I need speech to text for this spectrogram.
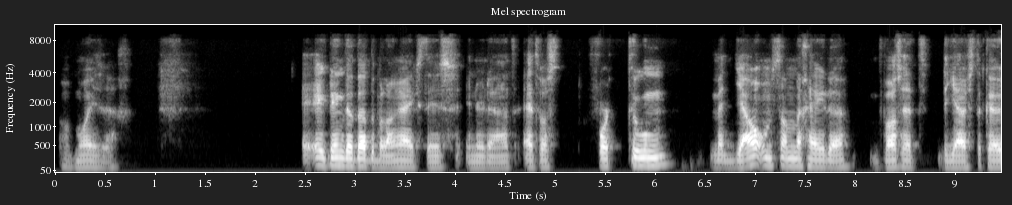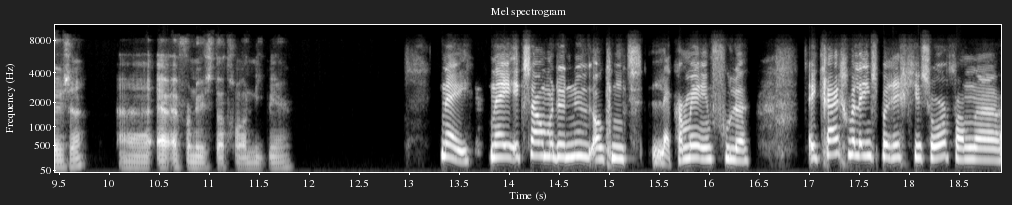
Wat mooi zeg. Ik denk dat dat de belangrijkste is, inderdaad. Het was voor toen, met jouw omstandigheden, was het de juiste keuze. En, en voor nu is dat gewoon niet meer. Nee, nee, ik zou me er nu ook niet lekker meer in voelen. Ik krijg wel eens berichtjes hoor van, uh,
